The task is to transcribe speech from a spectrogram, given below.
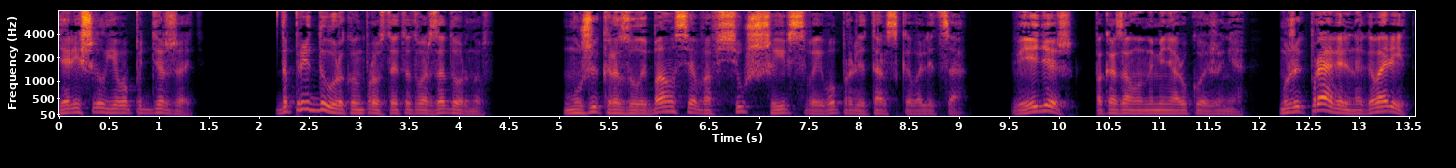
Я решил его поддержать. Да придурок он просто, этот ваш Задорнов. Мужик разулыбался во всю ширь своего пролетарского лица. «Видишь?» — показал он на меня рукой жене. «Мужик правильно говорит.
